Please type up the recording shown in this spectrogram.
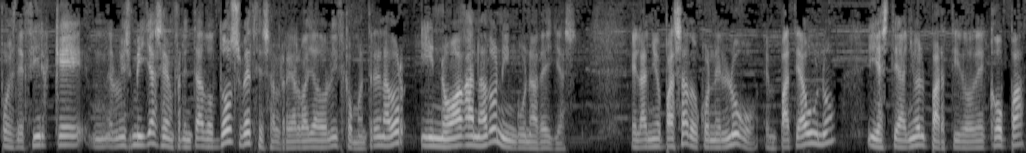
pues decir que Luis Milla se ha enfrentado dos veces al Real Valladolid como entrenador y no ha ganado ninguna de ellas. El año pasado con el Lugo empate a uno y este año el partido de Copa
